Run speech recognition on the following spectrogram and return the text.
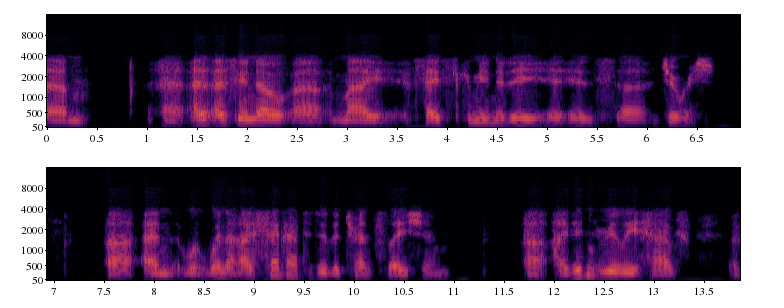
um, uh, as you know, uh, my faith community is uh, Jewish, uh, and w- when I set out to do the translation, uh, I didn't really have a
